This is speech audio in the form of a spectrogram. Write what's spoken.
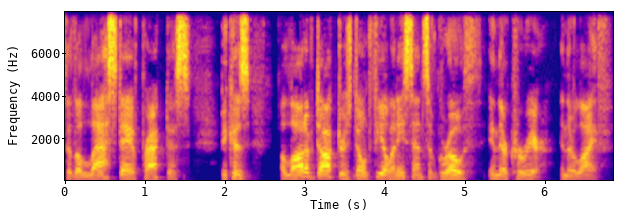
to the last day of practice, because a lot of doctors don't feel any sense of growth in their career in their life.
